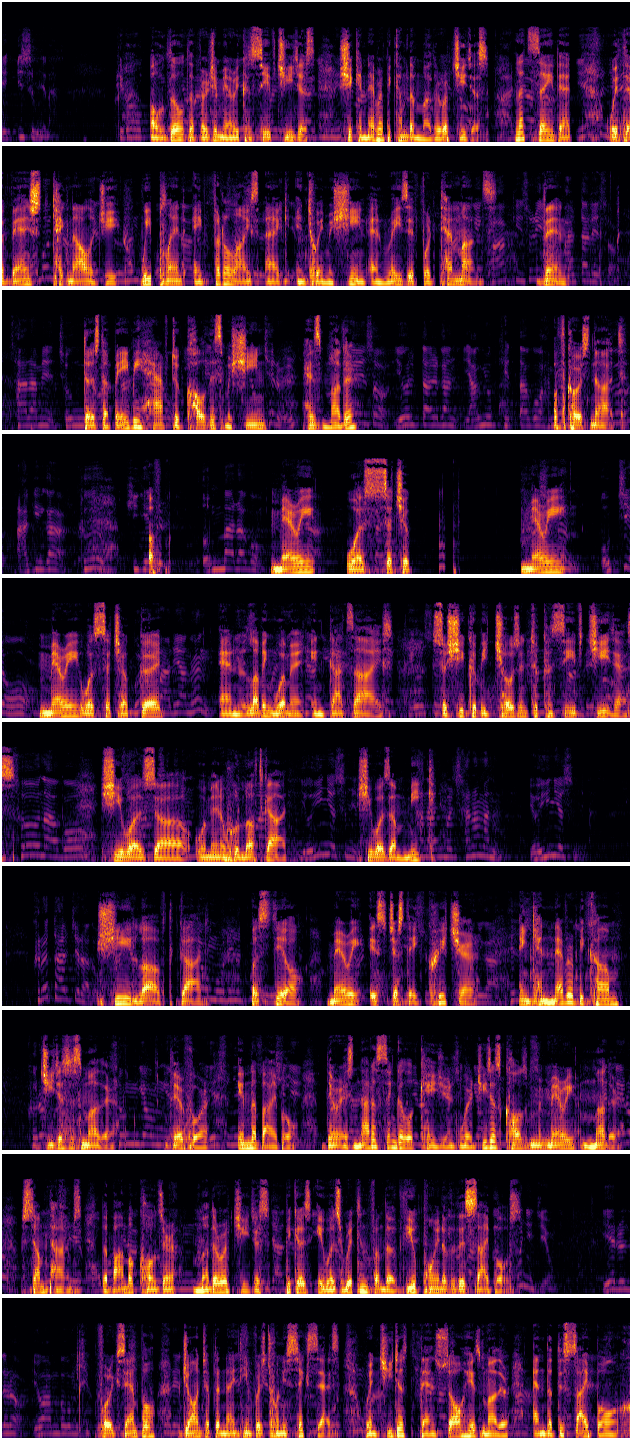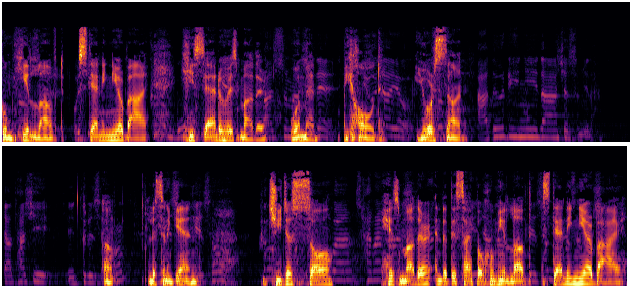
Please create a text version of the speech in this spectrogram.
Although the Virgin Mary conceived Jesus, she can never become the mother of Jesus. Let's say that with advanced technology, we plant a fertilized egg into a machine and raise it for 10 months. Then, does the baby have to call this machine his mother? Of course not. Of, Mary was such a Mary Mary was such a good and loving woman in God's eyes, so she could be chosen to conceive Jesus. She was a woman who loved God. She was a meek. She loved God, but still, Mary is just a creature and can never become Jesus' mother. Therefore, in the Bible, there is not a single occasion where Jesus calls Mary mother. Sometimes the Bible calls her mother of Jesus because it was written from the viewpoint of the disciples. For example, John chapter 19 verse 26 says, When Jesus then saw his mother and the disciple whom he loved standing nearby, he said to his mother, Woman, behold, your son. Uh, listen again. Jesus saw his mother and the disciple whom he loved standing nearby.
